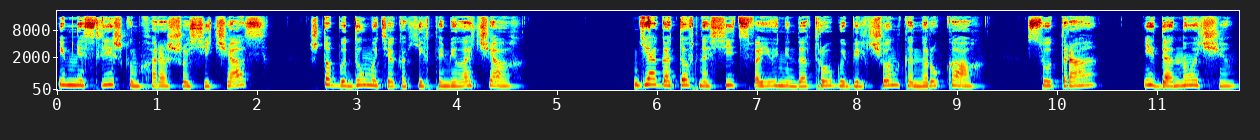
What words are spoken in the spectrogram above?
и мне слишком хорошо сейчас, чтобы думать о каких-то мелочах. Я готов носить свою недотрогу бельчонка на руках с утра и до ночи.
